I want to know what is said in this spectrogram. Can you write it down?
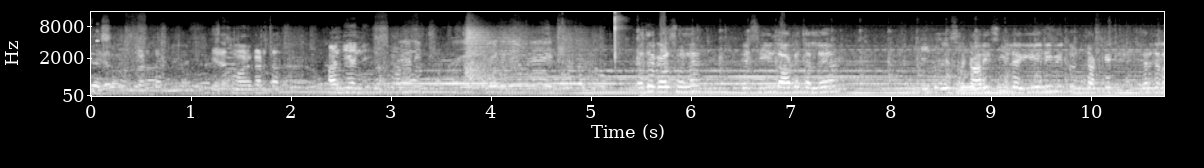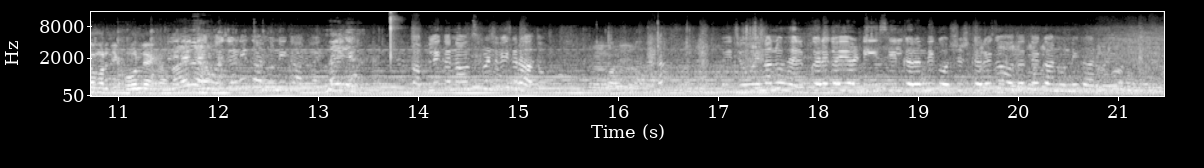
ਇਹਦਾ ਸਮਾਨ ਕੱਢਤਾ ਹਾਂਜੀ ਹਾਂਜੀ। ਇਹਦੇ ਗੱਲ ਸੁਣ ਲੈ ਇਹ ਸੀਲ ਲਾ ਕੇ ਚੱਲੇ ਆ। ਇਹ ਸਰਕਾਰੀ ਸੀਲ ਹੈਗੀ ਇਹ ਨਹੀਂ ਵੀ ਤੂੰ ਚੱਕ ਕੇ ਫਿਰ ਜਦੋਂ ਮਰਜ਼ੀ ਖੋਲ ਲੇਗਾ ਇਹ ਹੋ ਜਾਣੀ ਕਾਨੂੰਨੀ ਕਾਰਵਾਈ ਪਬਲਿਕ ਅਨਾਉਂਸਮੈਂਟ ਵੀ ਕਰਾ ਦਿਓ ਵੀ ਜੋ ਇਹਨਾਂ ਨੂੰ ਹੈਲਪ ਕਰੇਗਾ ਜਾਂ ਡੀਸੀਲ ਕਰਨ ਦੀ ਕੋਸ਼ਿਸ਼ ਕਰੇਗਾ ਉਹਦੇ ਤੇ ਕਾਨੂੰਨੀ ਕਾਰਵਾਈ ਹੋਵੇਗੀ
